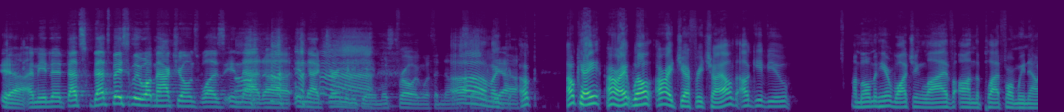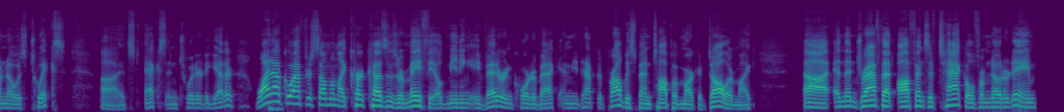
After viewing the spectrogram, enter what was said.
Yeah, I mean that, that's that's basically what Mac Jones was in that uh, in that Germany game was throwing with a nub. Oh so, my yeah. god. Okay. okay. All right. Well, all right, Jeffrey Child. I'll give you a moment here watching live on the platform we now know as Twix. Uh, it's X and Twitter together. Why not go after someone like Kirk Cousins or Mayfield, meaning a veteran quarterback, and you'd have to probably spend top of market dollar, Mike, uh, and then draft that offensive tackle from Notre Dame,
